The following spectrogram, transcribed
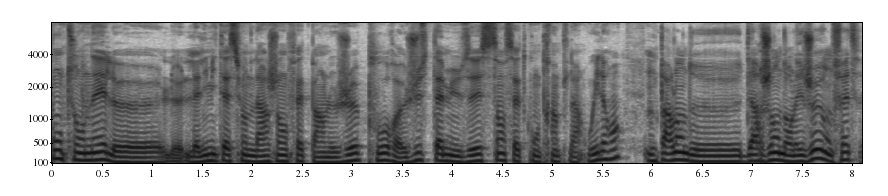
le- la limitation de l'argent faite par le jeu pour euh, juste t'amuser sans cette contrainte-là. Oui, Laurent? En parlant d'argent dans les jeux, en fait,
